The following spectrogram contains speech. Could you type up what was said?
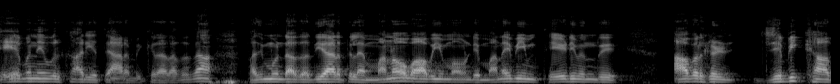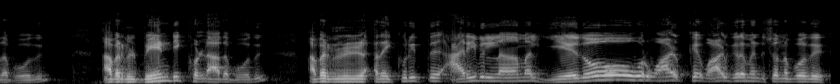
தேவனே ஒரு காரியத்தை ஆரம்பிக்கிறார். அதை தான் பதிமூன்றாவது அதிகாரத்தில் மனோபாவையும் அவனுடைய மனைவியும் தேடி வந்து அவர்கள் ஜெபிக்காத போது அவர்கள் வேண்டிக் கொள்ளாத போது அவர்கள் அதை குறித்து அறிவில்லாமல் ஏதோ ஒரு வாழ்க்கை வாழ்கிறோம் என்று சொன்னபோது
